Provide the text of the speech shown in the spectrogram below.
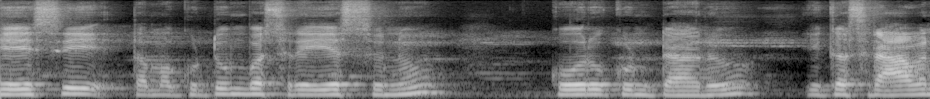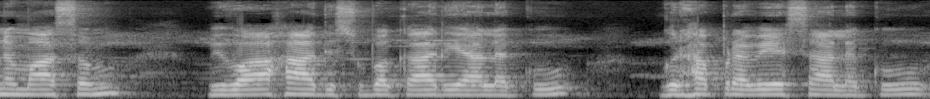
చేసి తమ కుటుంబ శ్రేయస్సును కోరుకుంటారు. ఇక శ్రావణ మాసం వివాహాది శుభకార్యాలకు గృహప్రవేశాలకు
